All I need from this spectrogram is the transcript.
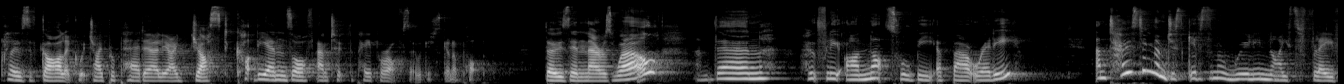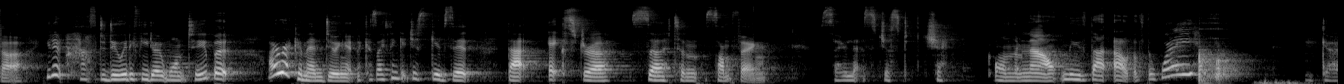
cloves of garlic, which I prepared earlier. I just cut the ends off and took the paper off. So we're just going to pop those in there as well. And then hopefully our nuts will be about ready. And toasting them just gives them a really nice flavour. You don't have to do it if you don't want to, but I recommend doing it because I think it just gives it that extra certain something. So let's just check on them now. Move that out of the way. we go.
